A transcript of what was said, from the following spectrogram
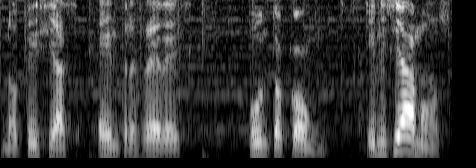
noticiasentreredes.com. Iniciamos.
